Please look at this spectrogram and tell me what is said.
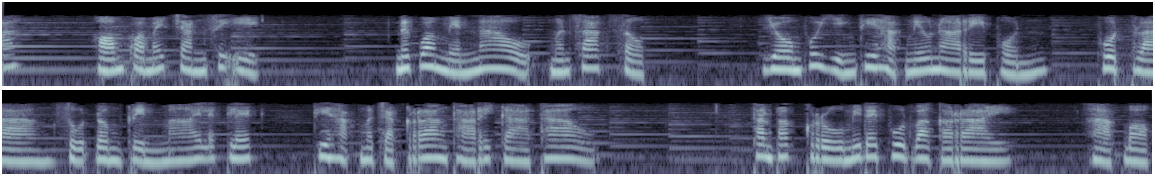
ะ หอมกว่าไม้จันสิอีก นึกว่าเหม็นเน่าเหมือนซากศพ โยมผู้หญิงที่หักนิ้วนารีผล พูดพลาง สูดดมกลิ่นไม้เล็ก ๆ ที่หักมาจากร่างทาริกาเท่าท่านพระครูไม่ได้พูดว่ากระไร หากบอก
